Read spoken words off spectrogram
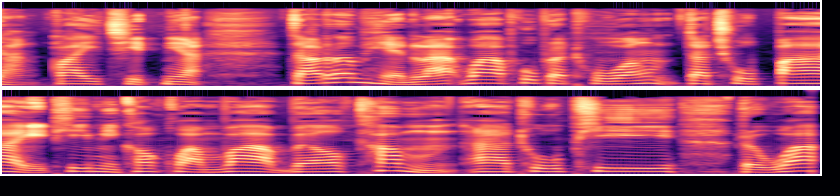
อย่างใกล้ชิดเนี่ยจะเริ่มเห็นแล้วว่าผู้ประท้วงจะชูป้ายที่มีข้อความว่า welcome R2P หรือว่า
